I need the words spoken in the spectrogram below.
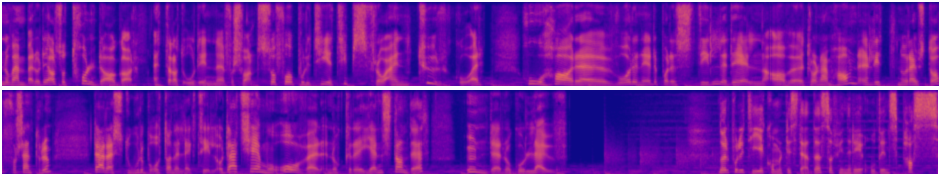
november, og det er altså tolv dager etter at Odin eh, forsvant, så får politiet tips fra en turgåer. Hun har eh, vært nede på den stille delen av eh, Trondheim havn, litt nordøst for sentrum, der de store båtene legger til. Og Der kommer hun over noen gjenstander under noe lauv. Når politiet kommer til stedet, så finner de Odins pass,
